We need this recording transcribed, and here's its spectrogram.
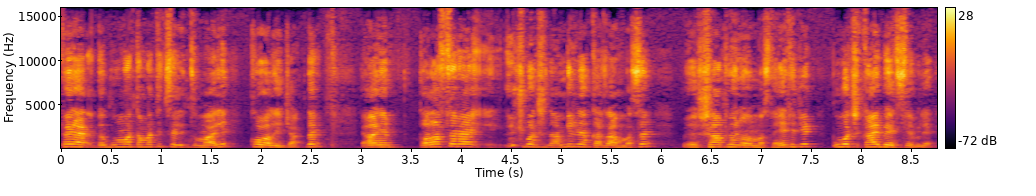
Fener de bu matematiksel ihtimali kovalayacaktır. Yani Galatasaray 3 maçından birini kazanması e, şampiyon olmasına yetecek. Bu maçı kaybetse bile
